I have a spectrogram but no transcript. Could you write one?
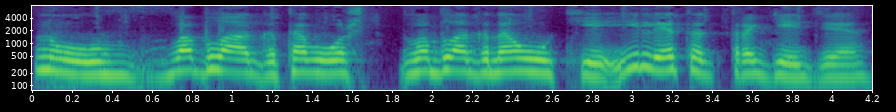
ну, во благо того, во благо науки, или это трагедия?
